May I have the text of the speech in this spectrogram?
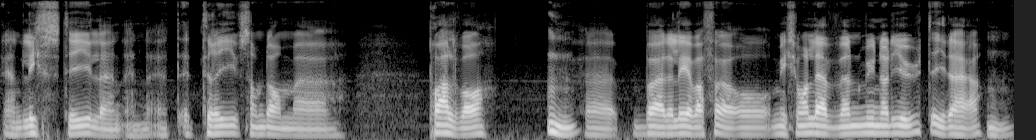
en livsstil, en, en, ett, ett driv som de eh, på allvar mm. eh, började leva för och Mission Eleven mynnade ju ut i det här. Mm.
